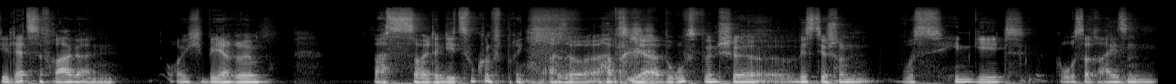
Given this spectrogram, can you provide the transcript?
die letzte Frage an euch wäre, was soll denn die Zukunft bringen? Also habt ihr Berufswünsche? Wisst ihr schon, wo es hingeht? Große Reisen,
